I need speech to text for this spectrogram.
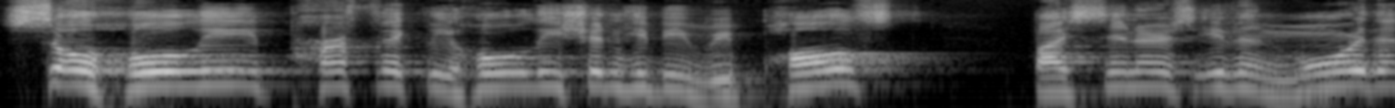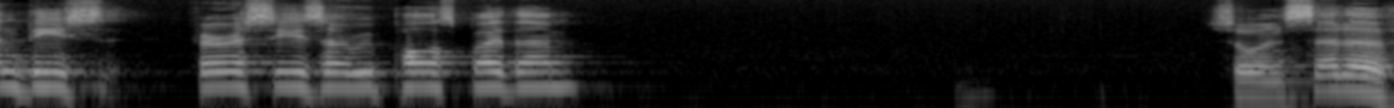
so holy, perfectly holy, shouldn't he be repulsed by sinners even more than these Pharisees are repulsed by them? So instead of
